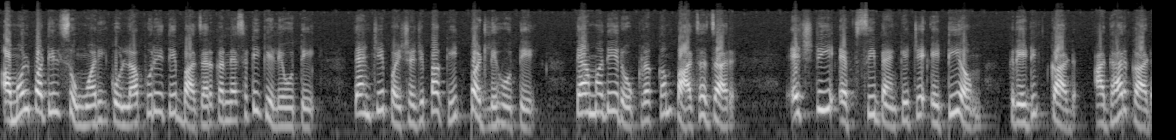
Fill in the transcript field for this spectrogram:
अमोल पाटील सोमवारी कोल्हापूर येथे बाजार करण्यासाठी गेले होते. त्यांचे पैशाचे पाकिट पडले होते. त्यामध्ये रोख रक्कम पाच हजार एच डी एफ सी बँकेचे ATM credit card Aadhaar card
